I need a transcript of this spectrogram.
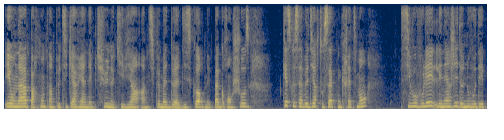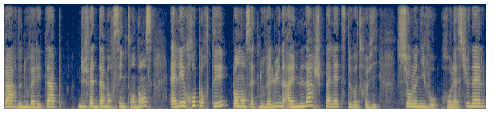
Et on a par contre un petit carré à Neptune qui vient un petit peu mettre de la discorde, mais pas grand-chose. Qu'est-ce que ça veut dire tout ça concrètement? Si vous voulez, l'énergie de nouveau départ, de nouvelle étape, du fait d'amorcer une tendance, elle est reportée pendant cette nouvelle lune à une large palette de votre vie, sur le niveau relationnel,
